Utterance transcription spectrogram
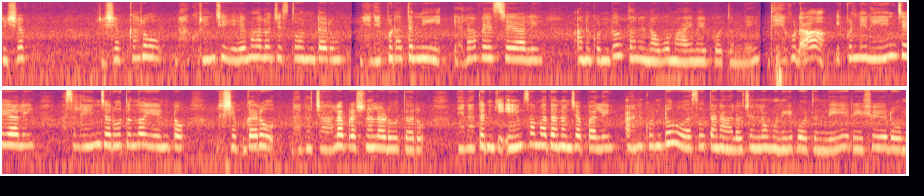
రిషబ్ రిషబ్ గారు నా గురించి ఏం ఆలోచిస్తూ ఉంటారు? నేను ఇప్పుడు అతన్ని ఎలా ఫేస్ చేయాలి అనుకుంటూ తన నవ్వు మాయమైపోతుంది. దేవుడా ఇప్పుడు నేను ఏం చేయాలి? అసలు ఏం జరుగుతుందో ఏంటో? రిషబ్ గారు నన్ను చాలా ప్రశ్నలు అడుగుతారు. నేను అతనికి ఏం సమాధానం చెప్పాలి అనుకుంటూ వసు తన ఆలోచనలో మునిగిపోతుంది. రిషు రూమ్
